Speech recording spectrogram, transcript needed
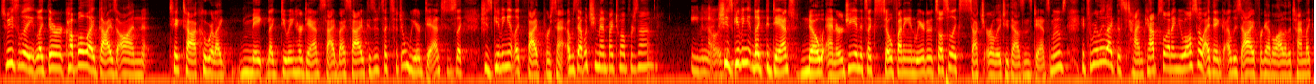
so basically like there are a couple like guys on TikTok who were like make like doing her dance side by side because it's like such a weird dance. It's like she's giving it like five percent. Oh, was that what she meant by twelve percent? Even though She's giving it like the dance no energy, and it's like so funny and weird. And it's also like such early 2000s dance moves. It's really like this time capsule. And you also, I think, at least I forget a lot of the time, like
